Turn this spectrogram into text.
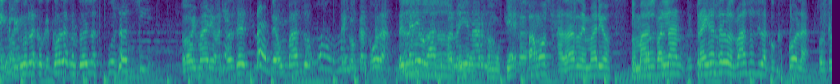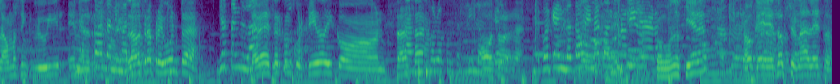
Incluimos la Coca-Cola con todas las pupusas. Sí. Ay, Mario, entonces de un vaso de Coca-Cola, de medio vaso para no quiera. Vamos a darle, Mario. Nomás Entonces- faltan, tráiganse los vasos y la Coca-Cola, porque la vamos a incluir en el animales. La otra pregunta, Ya están helados. ¿debe de ser con curtido y con salsa? Solo con salsita. O porque- no te vas a llenar con el curtido. Como uno quiera. Ok, es opcional eso,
